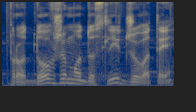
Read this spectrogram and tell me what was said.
продовжимо досліджувати,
